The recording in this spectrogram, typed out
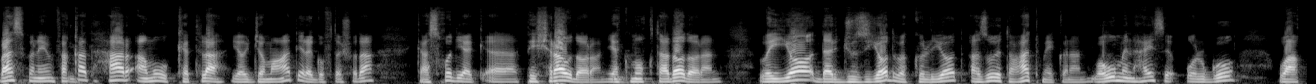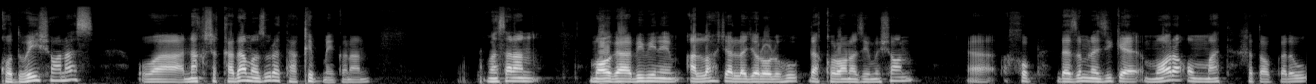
بس کنیم فقط هر امو کتله یا جماعتی را گفته شده که از خود یک پیشرو دارن یک مقتدا دارن و یا در جزیات و کلیات از او اطاعت می‌کنن و او من حیث الگو و قدویشان است و نقش قدم از او را تعقیب می‌کنن. مثلا ما اگر ببینیم الله جل جلاله در قرآن عظیمشان خب در ضمن که ما را امت خطاب کرده و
